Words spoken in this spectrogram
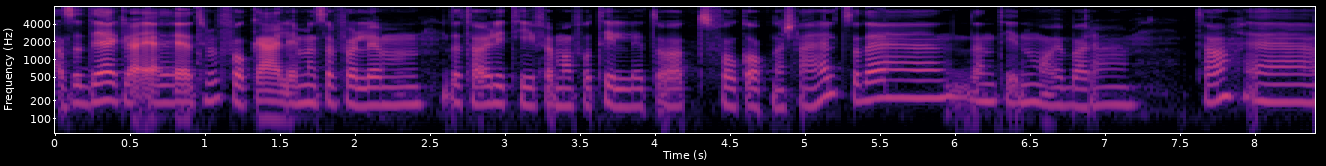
Altså det er klart, jeg, jeg, tror folk er ærlige, men selvfølgelig mm, det tar jo litt tid før man får tillit og at folk åpner seg helt. Så det, den tiden må vi bare ta. Eh,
